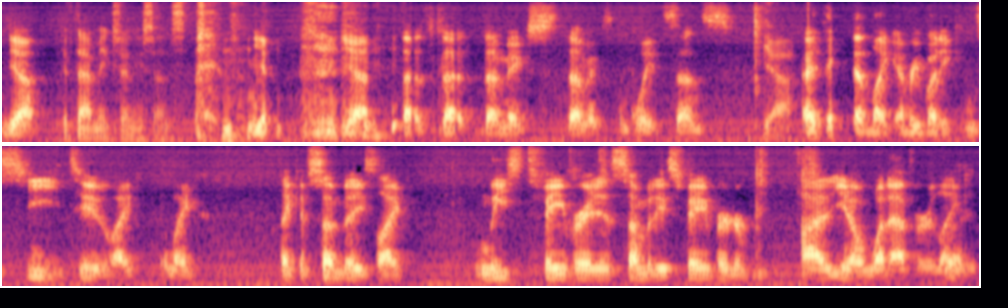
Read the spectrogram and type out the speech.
Yeah. if that makes any sense Yeah. Yeah. that that that makes that makes complete sense. Yeah I think that like everybody can see too, like like like if somebody's like least favorite is somebody's favorite or uh, you know whatever, like Right.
